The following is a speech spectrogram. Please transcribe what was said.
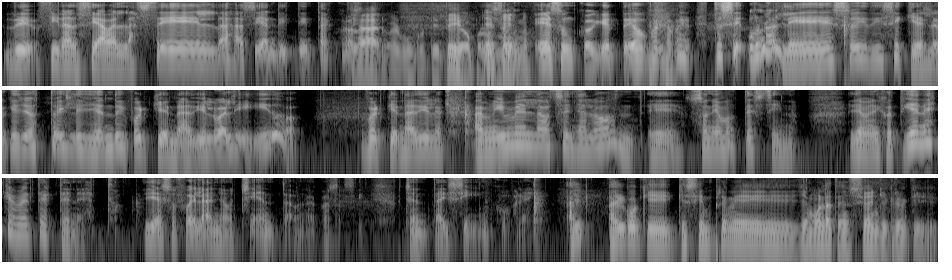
de- financiaban las celdas, hacían distintas cosas? Claro, algún coqueteo, por lo un- menos. es un coqueteo, por lo menos. Entonces uno lee eso y dice, ¿qué es lo que yo estoy leyendo y por qué nadie lo ha leído? Porque nadie lo... A mí me lo señaló eh, Sonia Montesino. Ella me dijo, tienes que meterte en esto. Y eso fue el año 80, una cosa así, 85, por ahí. Al- algo que, que siempre me llamó la atención, yo creo que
